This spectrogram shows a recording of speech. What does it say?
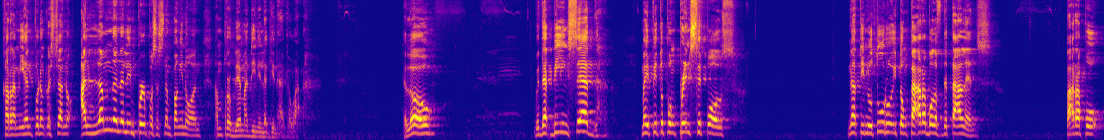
karamihan po ng Kristiyano, alam na nila yung purposes ng Panginoon, ang problema di nila ginagawa. Hello? With that being said, may pito pong principles na tinuturo itong parable of the talents para po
